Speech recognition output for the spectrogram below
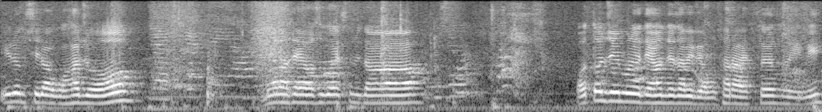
이름씨라고 하죠. 네, 안녕하세요. 수고했습니다. 어떤 질문에 대한 대답이 명사라 했어요, 선생님이?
